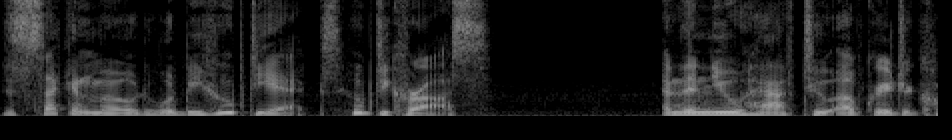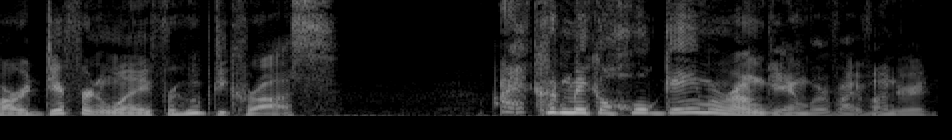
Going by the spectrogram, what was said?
The second mode would be Hoopty X, Hoopty Cross. And then you have to upgrade your car a different way for Hoopty Cross. I could make a whole game around Gambler 500.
